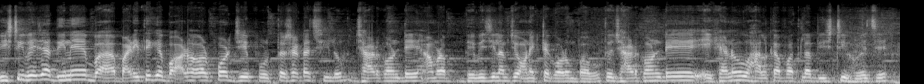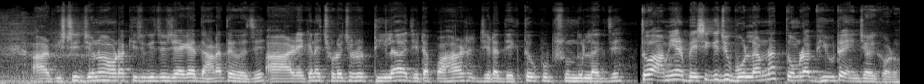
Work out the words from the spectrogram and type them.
বৃষ্টি ভেজা দিনে বাড়ি থেকে বার হওয়ার পর যে প্রত্যাশাটা ছিল, ঝাড়খণ্ডে আমরা ভেবেছিলাম যে অনেকটা গরম পাবো। তো ঝাড়খণ্ডে এখানেও হালকা পাতলা বৃষ্টি হয়েছে আর বৃষ্টির জন্য আমরা কিছু কিছু জায়গায় দাঁড়াতে হয়েছে। আর এখানে ছোট ছোট টিলা যেটা পাহাড়, যেটা দেখতেও খুব সুন্দর লাগছে। তো আমি আর বেশি কিছু বললাম না, তোমরা ভিউটা এনজয় করো।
